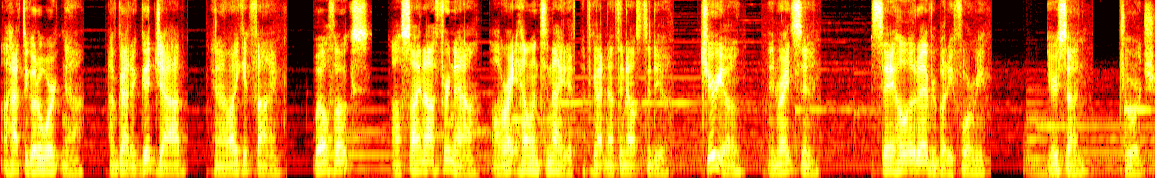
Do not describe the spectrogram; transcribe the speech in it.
I'll have to go to work now. I've got a good job, and I like it fine. Well, folks, I'll sign off for now. I'll write Helen tonight if I've got nothing else to do. Cheerio, and write soon. Say hello to everybody for me. Your son, George.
